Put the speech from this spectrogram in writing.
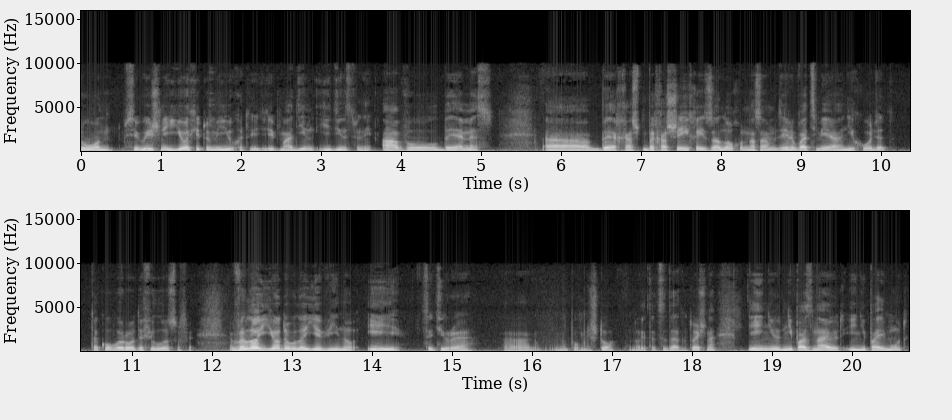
он Всевышний, Йохит Умиюхат, один единственный. А вол БМС – а, Бехашейха и Залоху, на самом деле во тьме они ходят, такого рода философы. Вело йоду вело явину, и, цитируя, не помню что, но это цитата точно, и не, не познают и не поймут,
